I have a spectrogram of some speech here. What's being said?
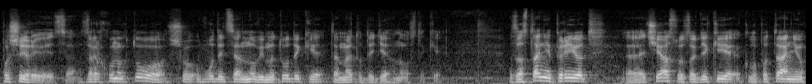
поширюється за рахунок того, що вводяться нові методики та методи діагностики. За останній період е, часу, завдяки клопотанню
